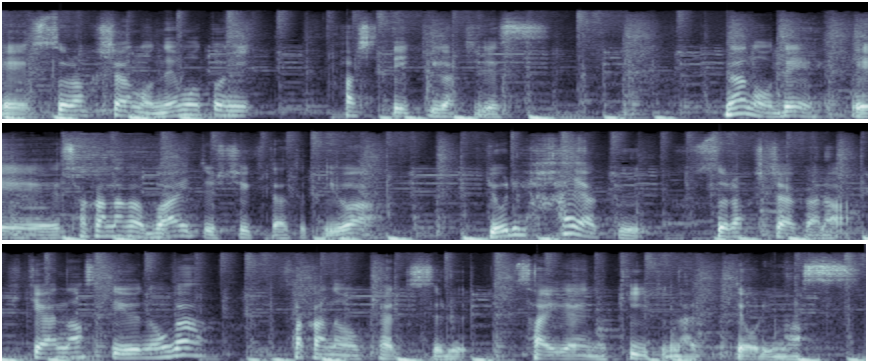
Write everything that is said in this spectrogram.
えー、ストラクチャーの根元に走っていきがちです。なので、えー、魚がバイトしてきた時はより早くストラクチャーから引き離すっていうのが魚をキャッチする最大のキーとなっております、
